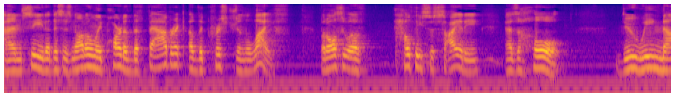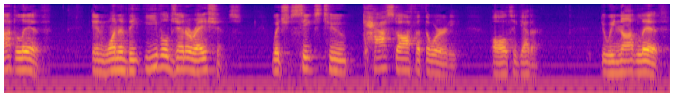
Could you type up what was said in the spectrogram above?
and see that this is not only part of the fabric of the Christian life, but also of healthy society as a whole. Do we not live in one of the evil generations which seeks to cast off authority altogether? Do we not live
